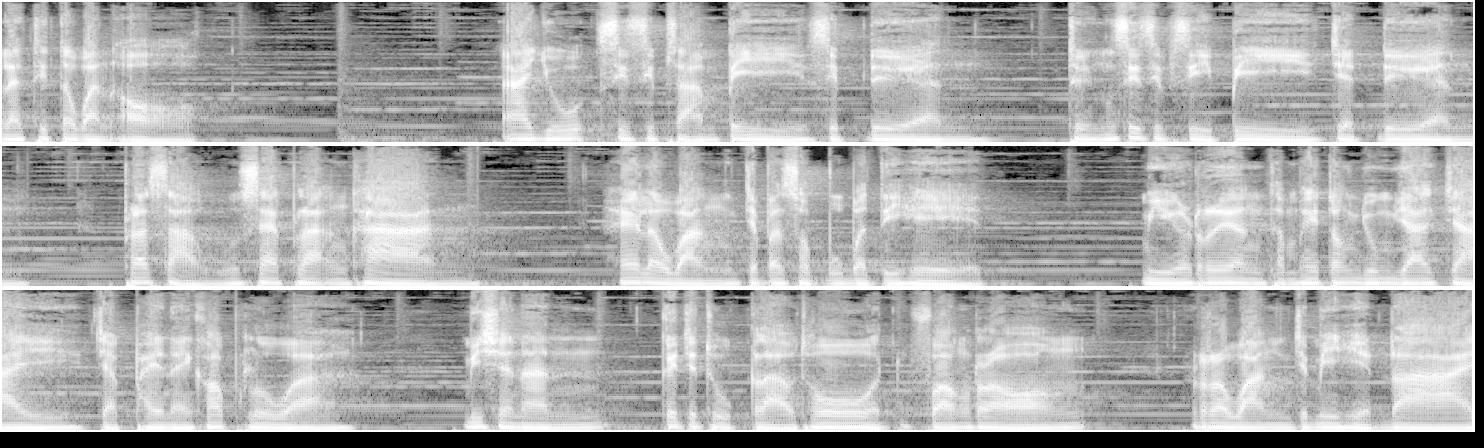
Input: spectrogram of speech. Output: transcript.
และทิศตะวันออก อายุ 43 ปี 10 เดือน ถึง 44 ปี 7 เดือน พระเสาร์แทรกพระอังคาร ให้ระวังจะประสบอุบัติเหตุ มีเรื่องทำให้ต้องยุ่งยากใจจากภายในครอบครัว มิฉะนั้นก็จะถูกกล่าวโทษ ฟ้องร้อง ระวังจะมีเหตุร้าย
